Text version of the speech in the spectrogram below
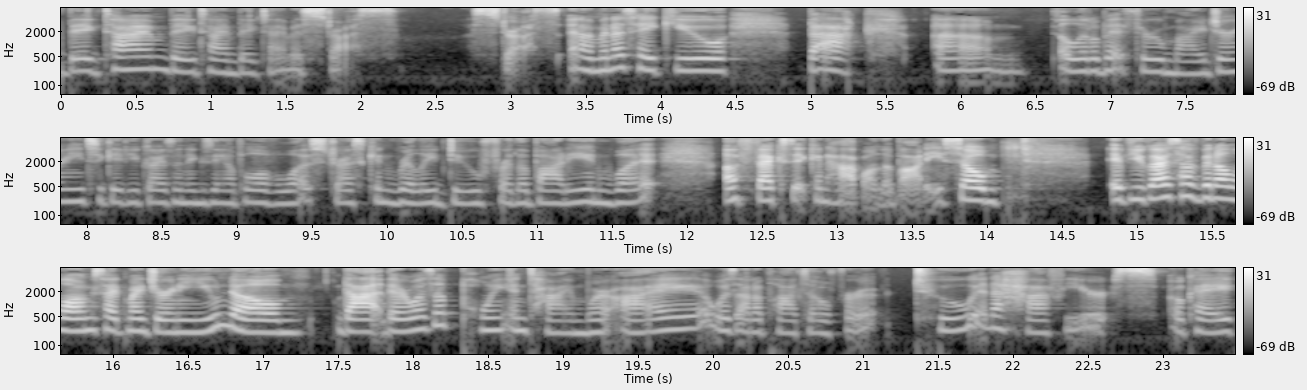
big time, big time, big time is stress. Stress. And I'm going to take you back um, a little bit through my journey to give you guys an example of what stress can really do for the body and what effects it can have on the body. So, if you guys have been alongside my journey, you know that there was a point in time where I was at a plateau for two and a half years. Okay.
